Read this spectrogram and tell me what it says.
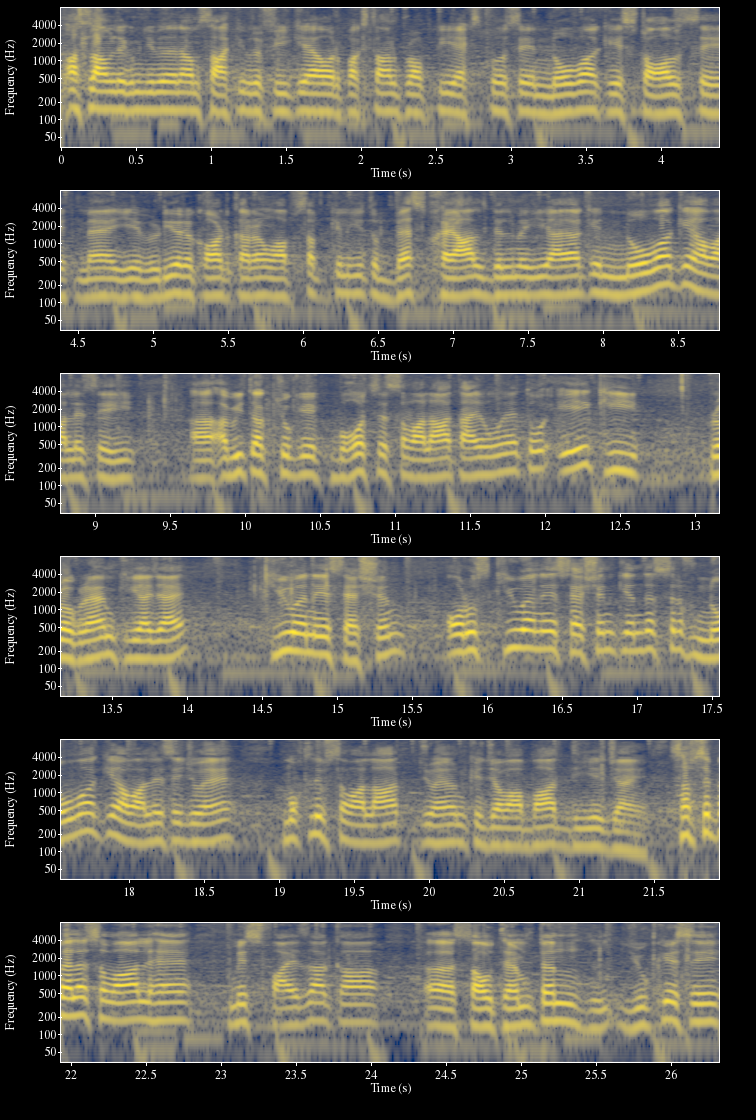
वालेकुम जी, मेरा नाम साकिब रफ़ीक है और पाकिस्तान प्रॉपर्टी एक्सपो से नोवा के स्टॉल से मैं ये वीडियो रिकॉर्ड कर रहा हूँ। आप सबके लिए तो बेस्ट ख्याल दिल में ये आया कि नोवा के हवाले से ही अभी तक चूँकि बहुत से सवाल आए हुए हैं तो एक ही प्रोग्राम किया जाए क्यू एन ए सेशन और उस क्यू एन ए सेशन के अंदर सिर्फ़ नोवा के हवाले से जो है, मुख्तलिफ़ सवाल जो हैं, उनके जवाब दिए जाएँ। सबसे पहला सवाल है मिस फ़ायज़ा का साउथैम्पटन यूके से,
